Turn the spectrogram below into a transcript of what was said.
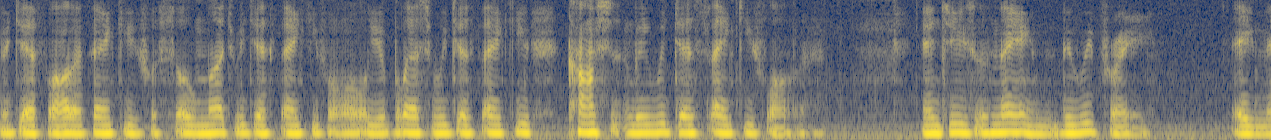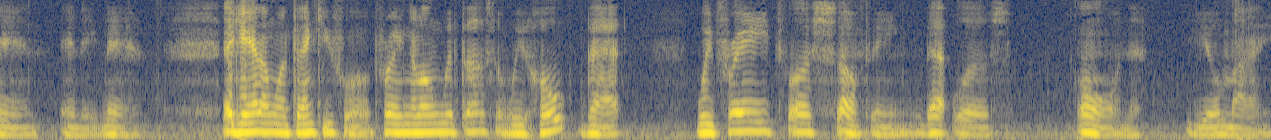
We just, Father, thank you for so much. We just thank you for all your blessings. We just thank you constantly. We just thank you, Father. In Jesus' name do we pray. Amen and amen. Again, I want to thank you for praying along with us, and we hope that we prayed for something that was on your mind.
